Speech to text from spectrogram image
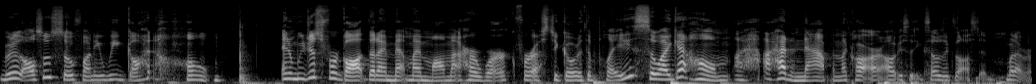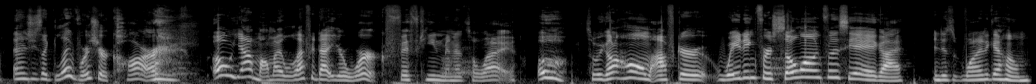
But it's also so funny. We got home and we just forgot that I met my mom at her work for us to go to the place. So I get home. I, I had a nap in the car, obviously, because I was exhausted. Whatever. And she's like, Liv, where's your car? oh, yeah, mom, I left it at your work 15 minutes away. Oh, so we got home after waiting for so long for the CAA guy and just wanted to get home.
